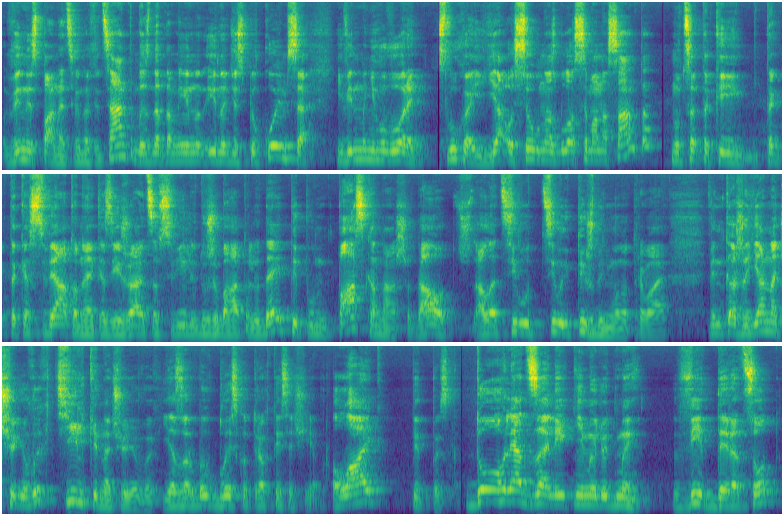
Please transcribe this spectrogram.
він іспанець, він офіціант. Ми з ним там іноді спілкуємося, і він мені говорить: слухай, я ось у нас була Семана Санта. Ну це такий, так, таке свято, на яке з'їжджається в свілі дуже багато людей, типу Пасха наша, да, от, але цілу, цілий тиждень воно триває. Він каже: я на чайових, тільки на чайових. Я заробив близько трьох тисяч євро. Лайк, підписка. Догляд за літніми людьми. Від 900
